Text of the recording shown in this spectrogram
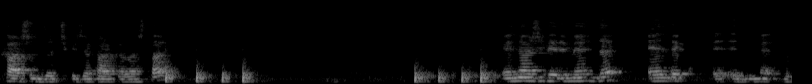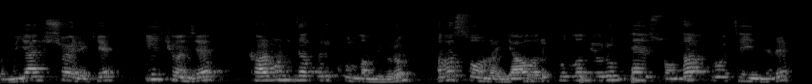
karşımıza çıkacak arkadaşlar. Enerji veriminde elde edilme durumu. Yani şöyle ki ilk önce karbonhidratları kullanıyorum. Daha sonra yağları kullanıyorum. En sonda proteinleri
